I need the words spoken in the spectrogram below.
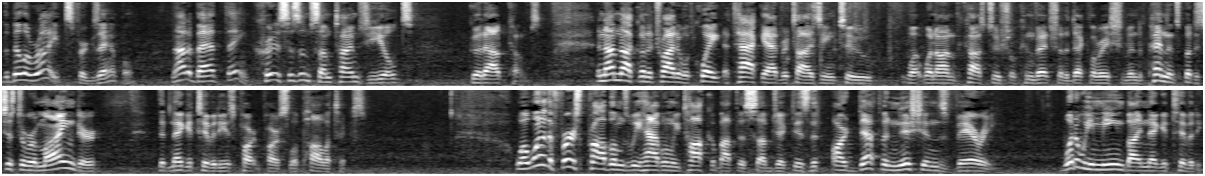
The Bill of Rights, for example. Not a bad thing. Criticism sometimes yields good outcomes. And I'm not going to try to equate attack advertising to what went on at the Constitutional Convention or the Declaration of Independence, but it's just a reminder that negativity is part and parcel of politics. Well, one of the first problems we have when we talk about this subject is that our definitions vary. What do we mean by negativity?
